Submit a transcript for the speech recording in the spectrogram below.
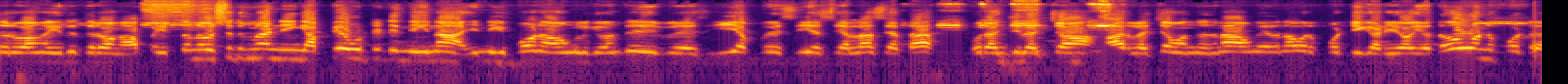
தருவாங்க இது தருவாங்க. அப்ப இத்தனை வருஷத்துக்கு முன்னாடி நீங்க அப்பயே விட்டுட்டு இருந்தீங்கன்னா இன்னைக்கு போன அவங்களுக்கு வந்து இஎஃப் சிஎஸ் எல்லாம் சேர்த்தா ஒரு அஞ்சு லட்சம் ஆறு லட்சம் வந்ததுன்னா அவங்க எதனா ஒரு பொட்டி கடையோ ஏதோ ஒண்ணு போட்டு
